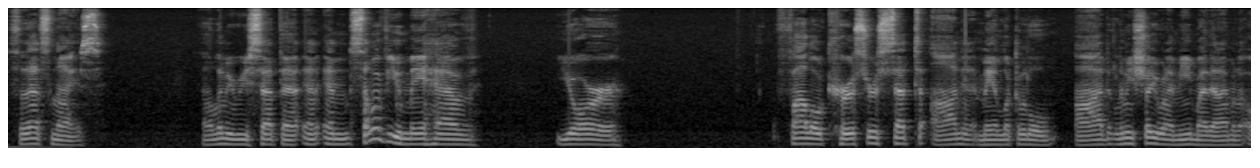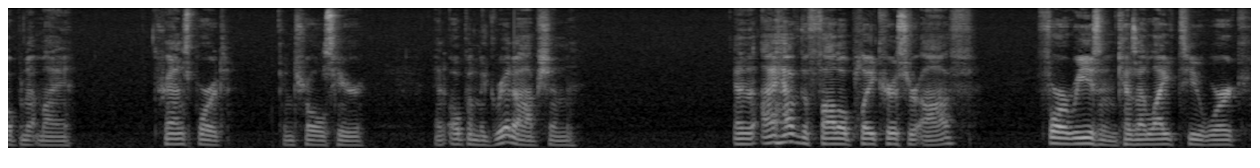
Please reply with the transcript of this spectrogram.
So that's nice. Now let me reset that. And, and some of you may have your follow cursor set to on and it may look a little odd. Let me show you what I mean by that. I'm going to open up my transport controls here and open the grid option. And I have the follow play cursor off for a reason because I like to work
